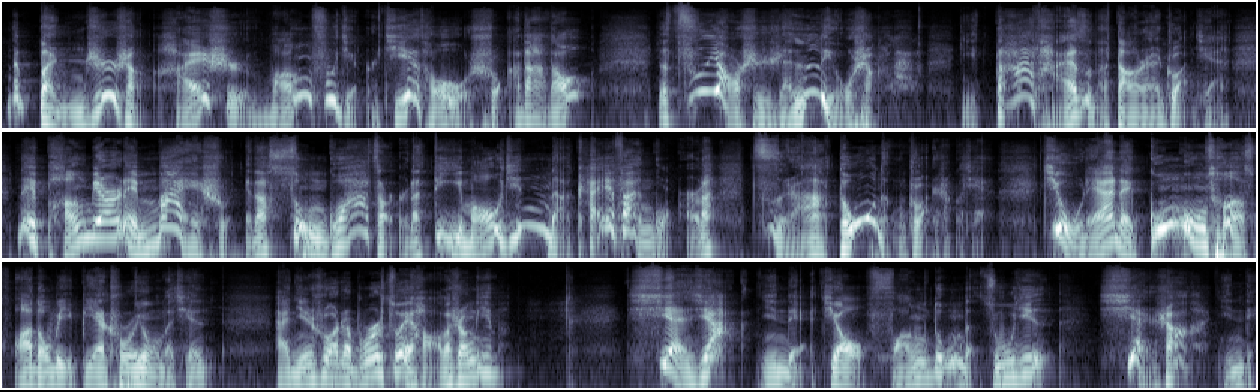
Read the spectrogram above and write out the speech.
那本质上还是王府井街头耍大刀。那只要是人流上来了。你搭台子的当然赚钱，那旁边那卖水的、送瓜子的、递毛巾的、开饭馆的，自然啊都能赚上钱。就连那公共厕所都比别处用的勤。哎，您说这不是最好的生意吗？线下您得交房东的租金，线上您得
